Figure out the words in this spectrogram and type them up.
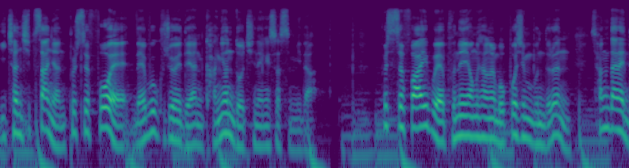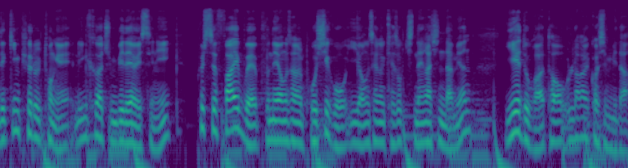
2014년 플스4의 내부 구조에 대한 강연도 진행했었습니다. 플스5의 분해 영상을 못 보신 분들은 상단의 느낌표를 통해 링크가 준비되어 있으니 플스5의 분해 영상을 보시고 이 영상을 계속 진행하신다면 이해도가 더 올라갈 것입니다.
